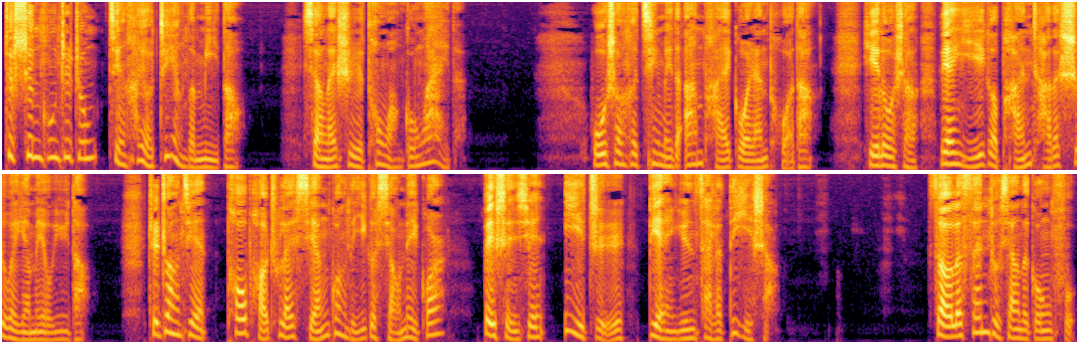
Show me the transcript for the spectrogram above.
这深宫之中竟还有这样的密道，想来是通往宫外的。无双和青梅的安排果然妥当，一路上连一个盘查的侍卫也没有遇到，只撞见偷跑出来闲逛的一个小内官，被沈轩一指点晕在了地上。走了三炷香的功夫，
